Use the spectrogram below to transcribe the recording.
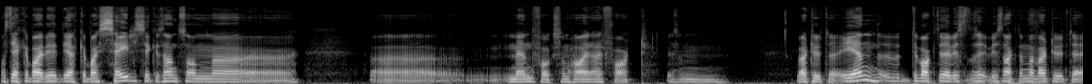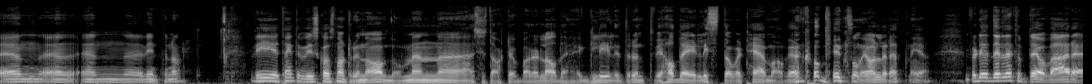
Altså, de er ikke bare, de er ikke bare sales, ikke sant, som uh, uh, Men folk som har erfart liksom vært ute Igjen, tilbake til det vi, snakket om, har vært ute en, en, en vinternatt. Vi tenkte vi skal snart runde av nå, men uh, jeg syns det er artig å bare la det gli litt rundt. Vi hadde ei liste over tema, vi har gått litt sånn i alle retninger. For det, det er nettopp det å være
